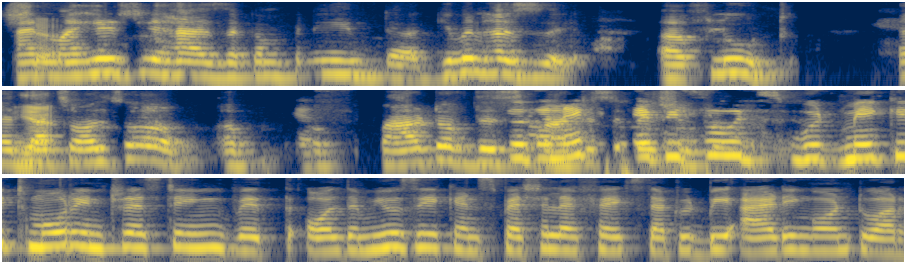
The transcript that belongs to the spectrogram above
Sure. and Mahesh ji has accompanied, uh, given his flute and yeah. that's also a, a yes. part of this. So the next episodes would make it more interesting with all the music and special effects that would be adding on to our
